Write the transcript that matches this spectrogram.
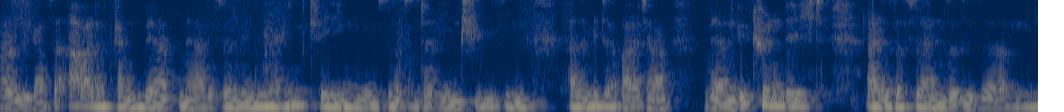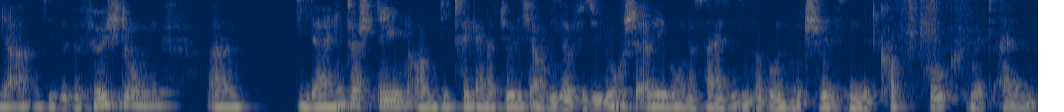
Also die ganze Arbeit hat keinen Wert mehr, das werden wir nie mehr hinkriegen, wir müssen das Unternehmen schließen, alle Mitarbeiter werden gekündigt. Also das wären so diese, ja, diese Befürchtungen, äh, die dahinter stehen und die triggern natürlich auch diese physiologische Erregung. Das heißt, sie sind verbunden mit Schwitzen, mit Kopfdruck, mit einem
